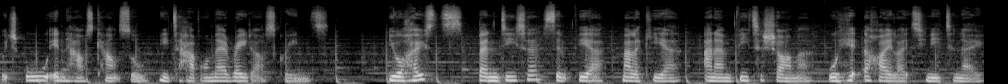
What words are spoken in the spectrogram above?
which all in house counsel need to have on their radar screens. Your hosts, Bendita Cynthia Malakia and Anvita Sharma, will hit the highlights you need to know.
